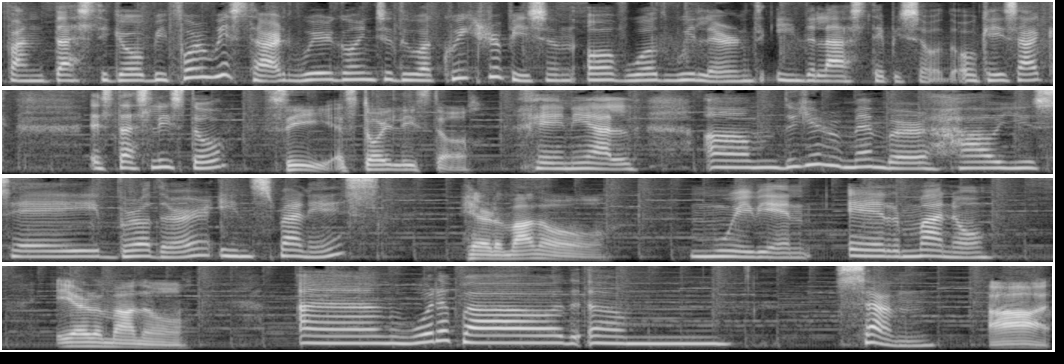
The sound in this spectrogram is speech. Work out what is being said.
Fantastico. Before we start, we're going to do a quick revision of what we learned in the last episode. Okay, Zak? ¿Estás listo? Sí, estoy listo. Genial. Um, do you remember how you say brother in Spanish? Hermano. Muy bien, hermano. Hermano. And what about um, son? Ah,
